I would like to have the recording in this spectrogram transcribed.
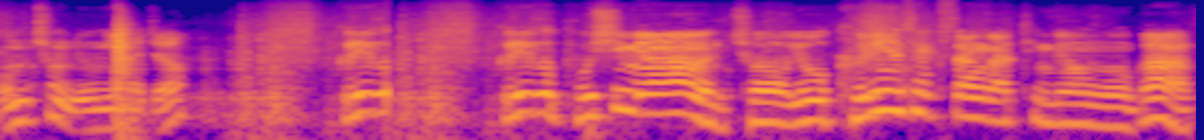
엄청 용이하죠? 그리고 그리고 보시면 저 요 그린 색상 같은 경우가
